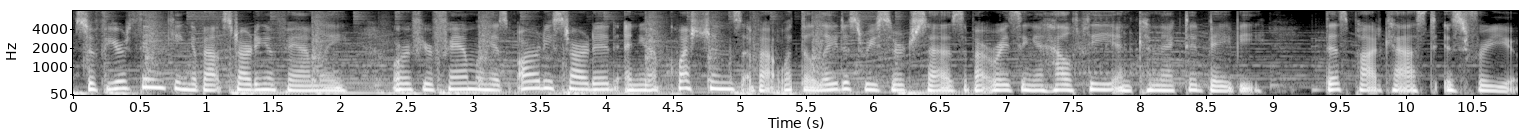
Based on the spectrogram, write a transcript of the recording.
So, if you're thinking about starting a family, or if your family has already started and you have questions about what the latest research says about raising a healthy and connected baby, this podcast is for you.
